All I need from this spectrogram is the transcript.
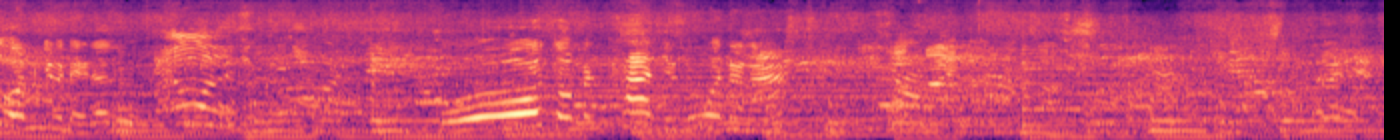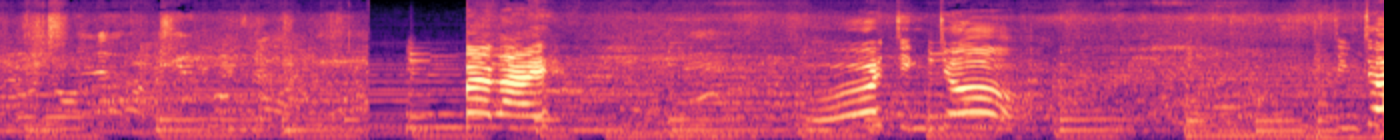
ตัวมันอยู่ไหนล่ะลูกโอ้ตัวมันพาดอยู่นู่นนะนะอะไร โอ้จิงโจ้จิงโจ้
